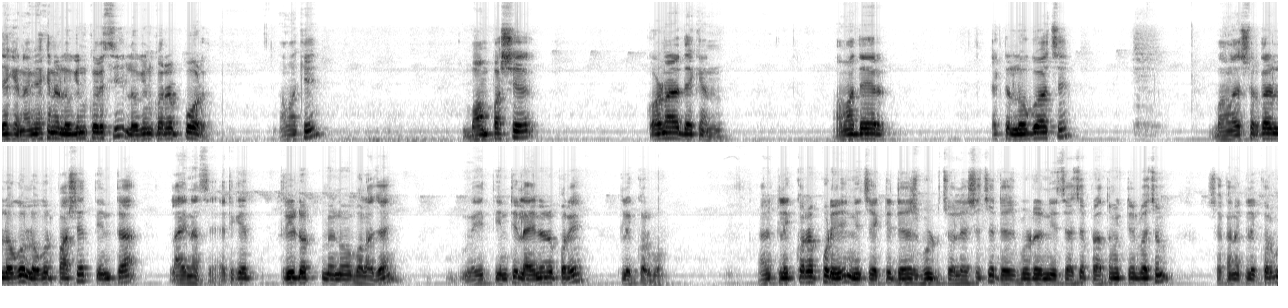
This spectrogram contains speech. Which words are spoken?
দেখেন, আমি এখানে লগ করেছি। লগ করার পর আমাকে বাম পাশে কর্নারে দেখেন, আমাদের একটা লোগো আছে। বাংলাদেশ সরকারের লোগো লোগোর পাশে তিনটা লাইন আছে। এটিকে থ্রি ডট মেনু বলা যায়। এই তিনটি লাইনের উপরে ক্লিক করব। আমি ক্লিক করার পরে নিচে একটি ড্যাশবোর্ড চলে এসেছে। ড্যাশবোর্ডের নিচে আছে প্রাথমিক নির্বাচন। সেখানে ক্লিক করব।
